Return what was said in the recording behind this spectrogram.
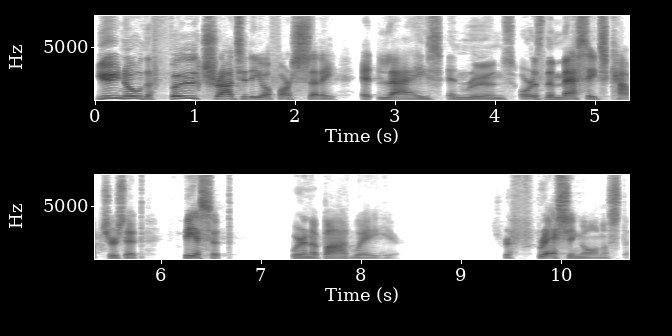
You know the full tragedy of our city. It lies in ruins. Or as the message captures it, face it, we're in a bad way here. It's refreshing honesty.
